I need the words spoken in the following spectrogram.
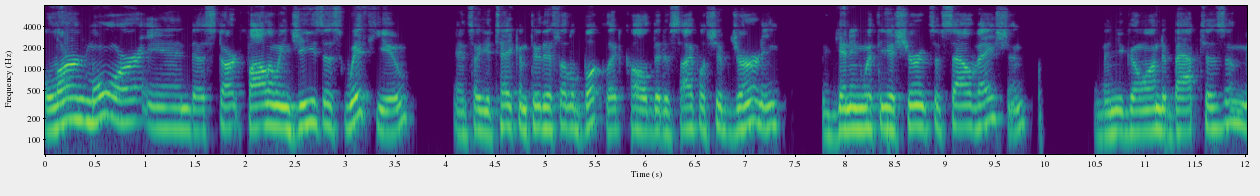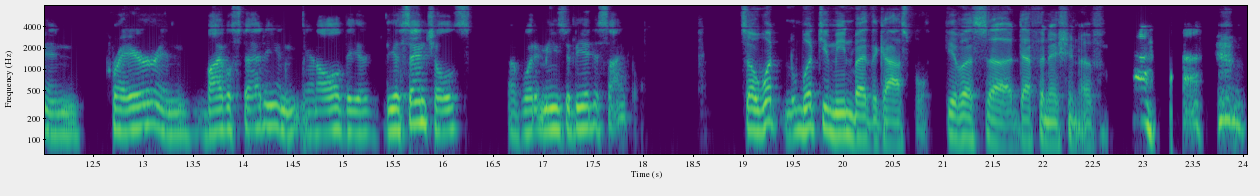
learn more and uh, start following Jesus with you. And so you take them through this little booklet called The Discipleship Journey, beginning with the assurance of salvation. And then you go on to baptism and prayer and Bible study and, and all the, the essentials of what it means to be a disciple. So, what what do you mean by the gospel? Give us a definition of.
